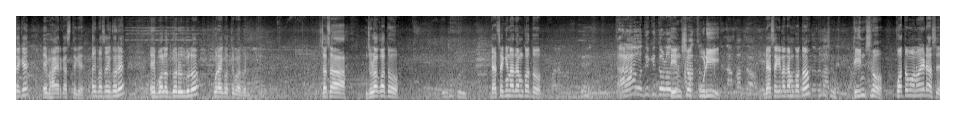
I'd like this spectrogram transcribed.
থেকে এই ভাইয়ের কাছ থেকে। বাছাই করে এই বলদ গরুগুলো ক্রয় করতে পারবেন। চাচা, জোড়া কত? বেচা কিনা দাম কত? তিনশো কুড়ি। বেচা কিনা দাম কত? তিনশো। কত মন ওয়েট আছে?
